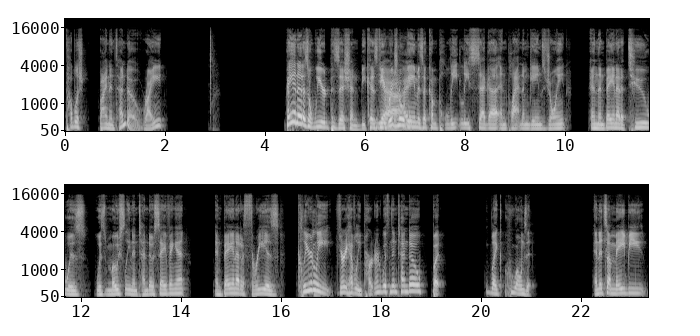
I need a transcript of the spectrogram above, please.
published by Nintendo, right? Bayonetta is a weird position because the Yeah, original I- game is a completely Sega and Platinum Games joint, and then Bayonetta 2 was was mostly Nintendo saving it, and Bayonetta 3 is clearly very heavily partnered with Nintendo, but like who owns it? And it's a maybe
